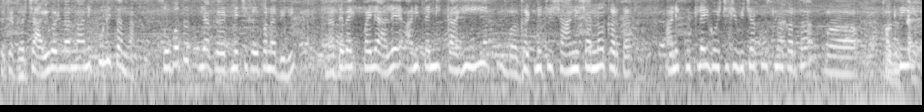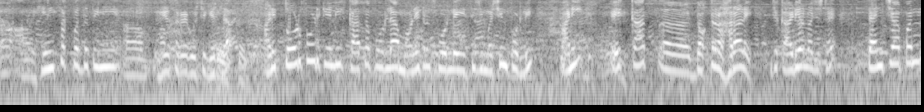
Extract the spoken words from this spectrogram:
त्याच्या घरच्या आईवडिलांना आणि पोलिसांना सोबतच या घटनेची कल्पना दिली. नातेवाईक पहिले आले आणि त्यांनी काहीही घटनेची शहानिशा न करता आणि कुठल्याही गोष्टीची विचारपूस न करता अगदी हिंसक पद्धतीने ह्या हे सगळ्या गोष्टी घेतल्या. आणि तोडफोड केली काचा फोडल्या मॉनिटर्स फोडले ई सी जी मशीन फोडली. आणि एक काच डॉक्टर हराळे जे कार्डिओलॉजिस्ट आहे त्यांच्या पण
